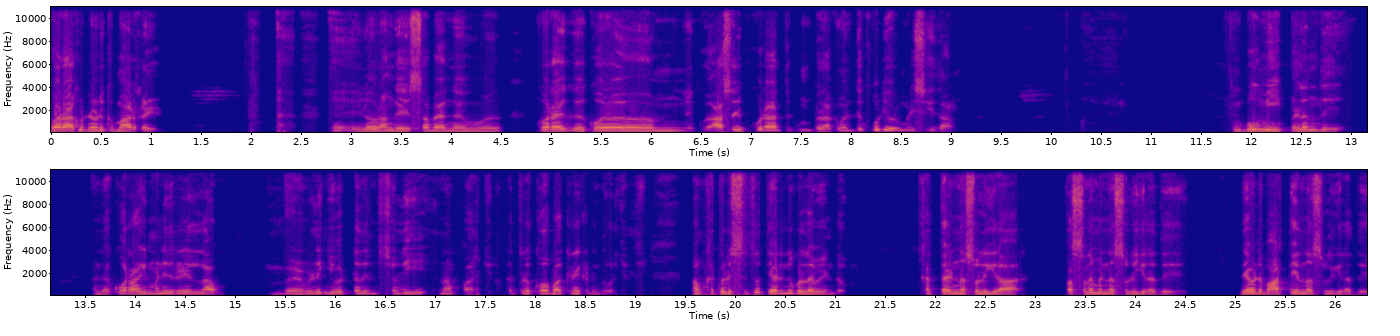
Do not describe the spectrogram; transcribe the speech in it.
கோராகுடனுடைய குமார்கள் எல்லோரும் அங்கே சபை அங்கே உம், ஆசிரியப்பு கோ- கூடாரத்துக்கு முன்பதாக வந்து கூடி வரும்படி செய்தான். பூமி பிளந்து அந்த கோராகின் மனிதர்கள் எல்லாம் விழுங்கி விட்டது என்று சொல்லி நாம் பார்க்கிறோம். கத்தோட கோபாக்கினை கடந்து வருகிறது. நாம் கத்தோடைய சித்தத்தை அறிந்து கொள்ள வேண்டும். கத்த என்ன சொல்கிறார்? வசனம் என்ன சொல்கிறது? தேவனுடைய வார்த்தை என்ன சொல்கிறது?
